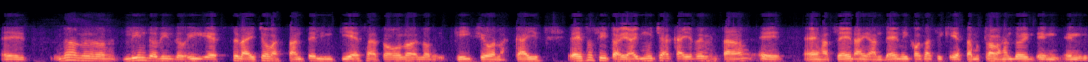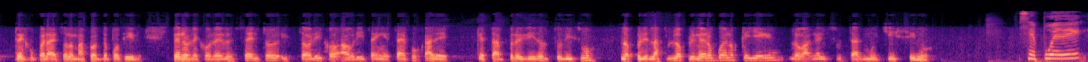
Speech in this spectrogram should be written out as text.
Eh, no, no, no, lindo, lindo. Y se le ha hecho bastante limpieza a todos los, edificios, las calles. Eso sí, todavía hay muchas calles reventadas, eh, eh, aceras y andenes y cosas así que ya estamos trabajando en, en, recuperar eso lo más pronto posible. Pero recorrer el centro histórico ahorita en esta época de que está prohibido el turismo, los, los primeros vuelos que lleguen lo van a disfrutar muchísimo. ¿Se puede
